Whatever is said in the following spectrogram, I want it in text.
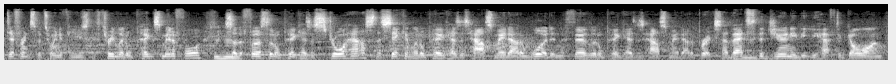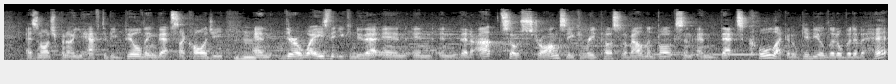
difference between if you use the three little pigs metaphor. Mm-hmm. So the first little pig has a straw house, the second little pig has his house made out of wood, and the third little pig has his house made out of bricks. Now that's mm-hmm. the journey that you have to go on as an entrepreneur. You have to be building that psychology, Mm-hmm. and there are ways that you can do that in, in, in that aren't so strong. So you can read personal development books, and, and that's cool. Like it'll give you a little bit of a hit,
